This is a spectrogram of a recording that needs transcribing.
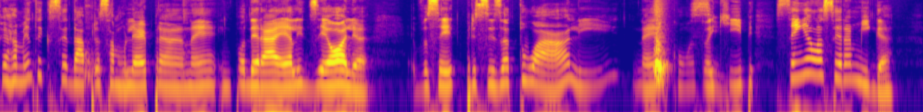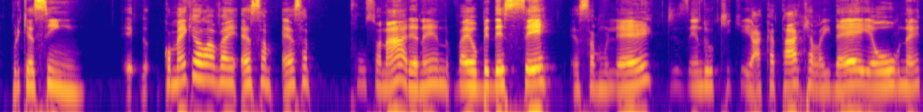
ferramenta que você dá para essa mulher para né, empoderar ela e dizer, olha, você precisa atuar ali, né, com a tua Sim. equipe, sem ela ser amiga. Porque assim, é, como é que ela vai. Essa, essa funcionária, né, vai obedecer essa mulher, dizendo que, que acatar aquela ideia, ou, né,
